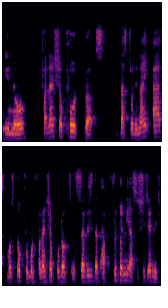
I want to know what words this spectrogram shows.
You know, financial products. That's 29. Ads must not promote financial products and services that are frequently associated with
